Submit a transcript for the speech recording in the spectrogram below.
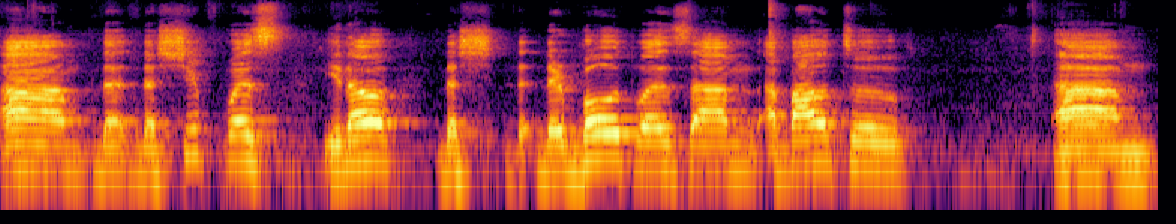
Um, the the ship was you know the, their boat was um, about to um,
